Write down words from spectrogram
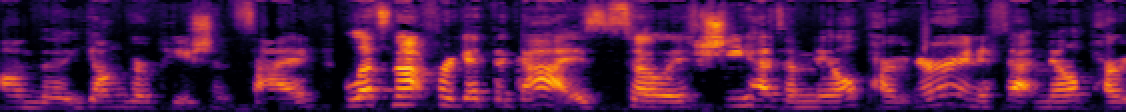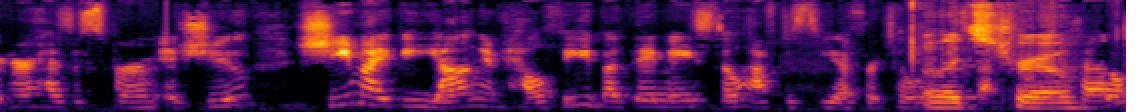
on the younger patient side. Let's not forget the guys. So if she has a male partner and if that male partner has a sperm issue, she might be young and healthy, but they may still have to see a fertility. Oh, that's true. So,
